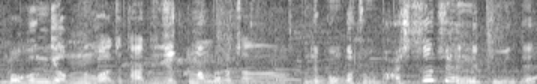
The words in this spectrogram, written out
먹은 게 없는 것 같아. 다 디저트만 먹었잖아. 근데 뭔가 좀 맛있어지는 느낌인데?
